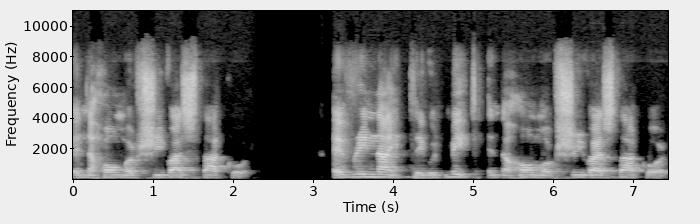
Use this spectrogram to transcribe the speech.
in the home of Srivas Thakur. Every night they would meet in the home of Srivas Thakur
